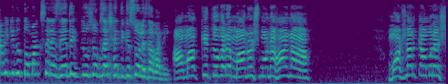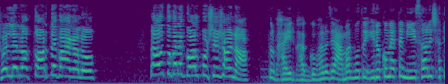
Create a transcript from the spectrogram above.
আমি কিন্তু তোমাকে ছেড়ে যে দিক দু চোখ যায় সেদিকে চলে যাবানি আমাকে তো করে মানুষ মনে হয় না? মশার কামড়ে শরীরের রক্ত অর্ধেক হয়ে গেল। তাও তো করে গল্প শেষ হয় না। তোর ভাইয়ের ভাগ্য ভালো যে আমার মতো এরকম একটা মেয়ে সাহলের সাথে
